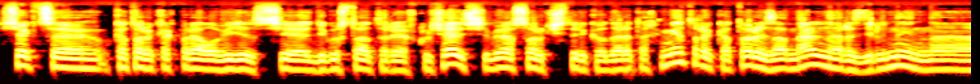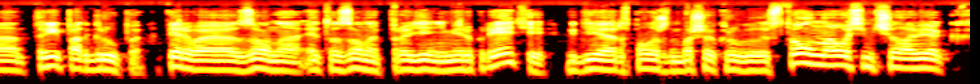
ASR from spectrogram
Секция, которую, как правило, видят все дегустаторы, включает в себя 44 квадратных метра, которые зонально разделены на три подгруппы. Первая зона – это зона проведения мероприятий, где расположен большой круглый стол на 8 человек,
